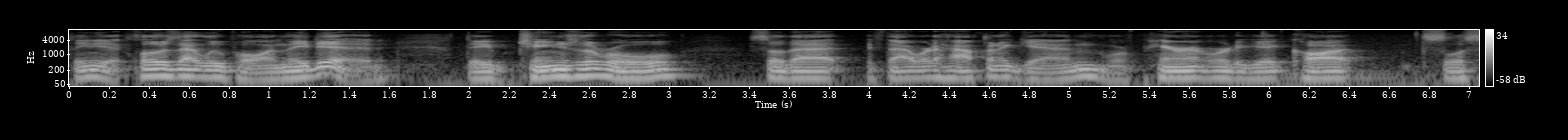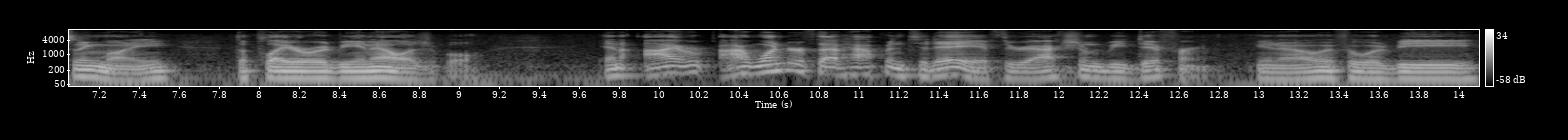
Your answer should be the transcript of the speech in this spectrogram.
They need to close that loophole, and they did. They changed the rule so that if that were to happen again, or if parent were to get caught soliciting money, the player would be ineligible. And I I wonder if that happened today, if the reaction would be different. You know, if it would be,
